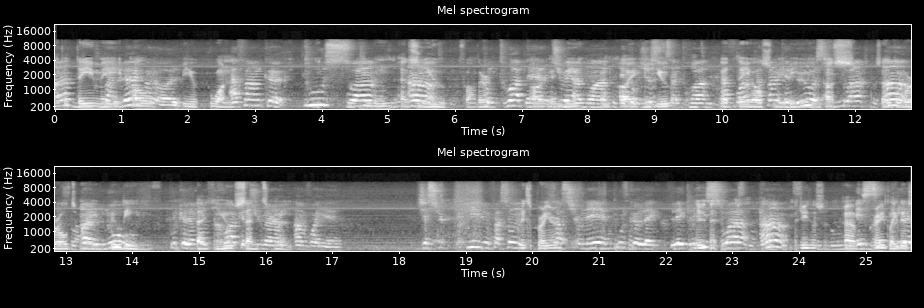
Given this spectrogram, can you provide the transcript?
that they may all be one, even as you, Father, are in me, and I in you, that they also may be in us, so that the world may believe that you sent me. This prayer, Jesus uh, prayed like this.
